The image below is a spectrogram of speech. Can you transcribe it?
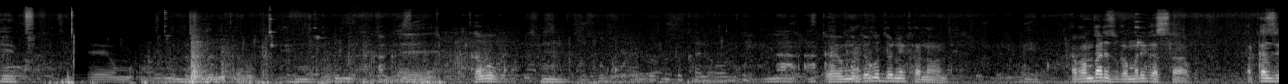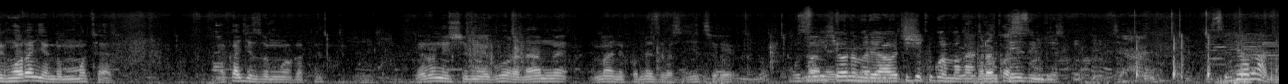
Eh, umu- umudugudu ni Kabuga. Eh, umudugudu ni kanombe nkaba mbarizwa muri gasabo akazi nkora ngenda umumotari nakagize umwuga pe. Rero nishimiye guhura namwe imana ikomeze bashyigikire uzabishyiraho nomero yawe tujye tuguhamagara tuguteze imbere. Sibyo rado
